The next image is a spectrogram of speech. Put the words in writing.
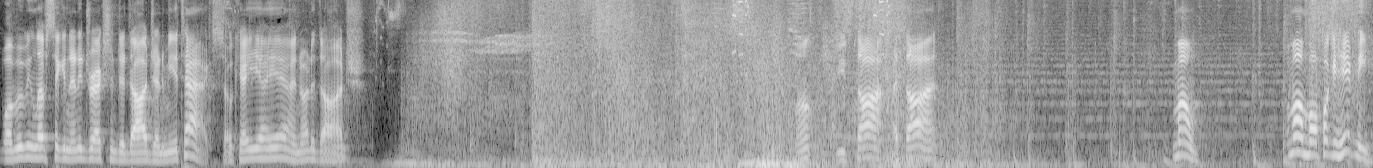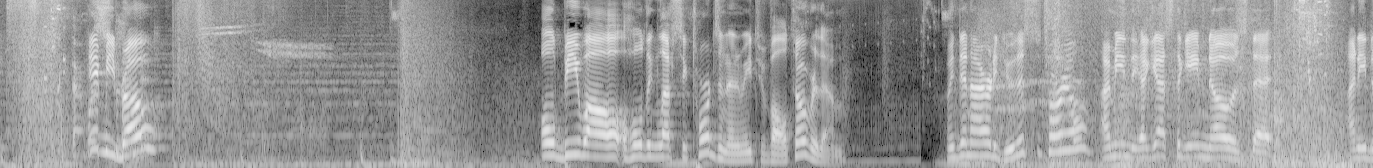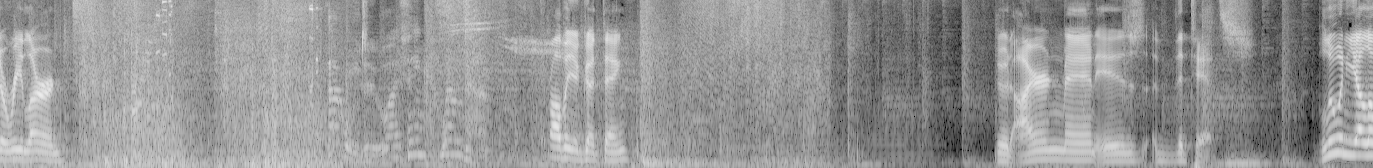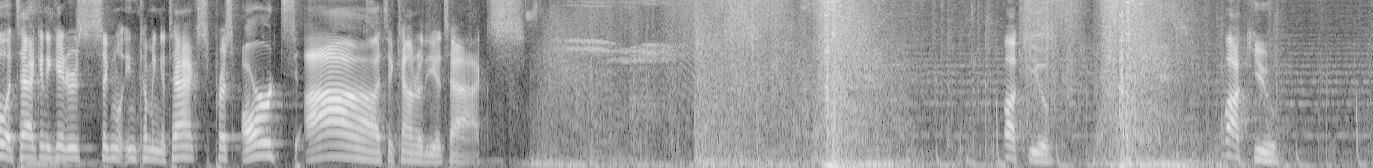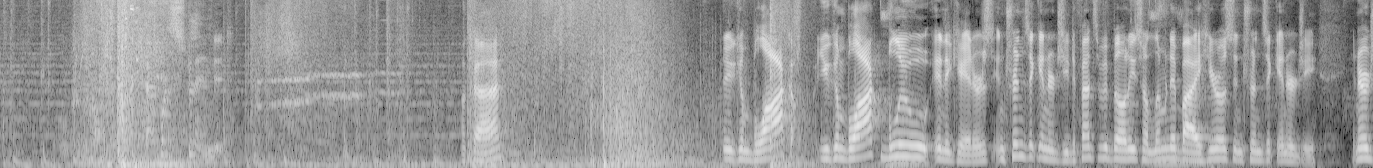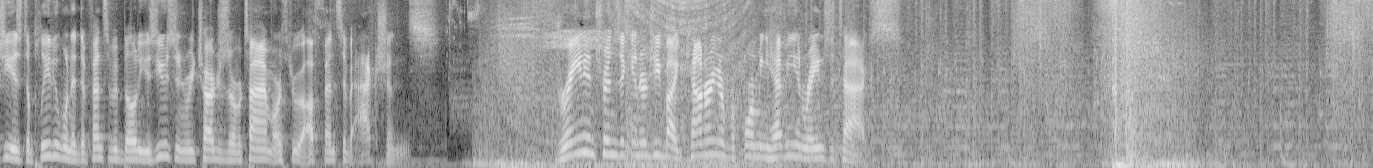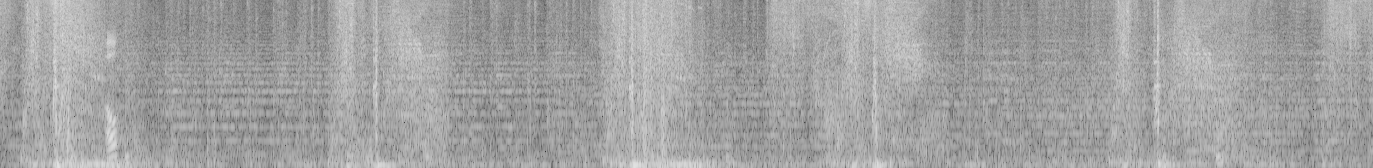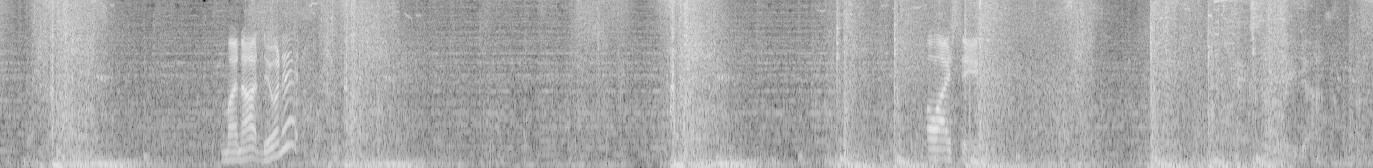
while moving left stick in any direction to dodge enemy attacks. Okay, yeah, yeah, I know how to dodge. Well, you thought, I thought. Come on. Come on, motherfucker, hit me. Hit me, bro. Hold B while holding left stick towards an enemy to vault over them. I mean, didn't I already do this tutorial? I mean, I guess the game knows that I need to relearn. That will do, I think. Well done. Probably a good thing. Dude, Iron Man is the tits. Blue and yellow attack indicators signal incoming attacks. Press R t- ah to counter the attacks. Fuck you. Fuck you. That was splendid. Okay. You can block you can block blue indicators. Intrinsic energy. Defensive abilities are limited by a hero's intrinsic energy. Energy is depleted when a defensive ability is used and recharges over time or through offensive actions. Drain intrinsic energy by countering or performing heavy and ranged attacks. Oh. Am I not doing it? Oh, I see.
